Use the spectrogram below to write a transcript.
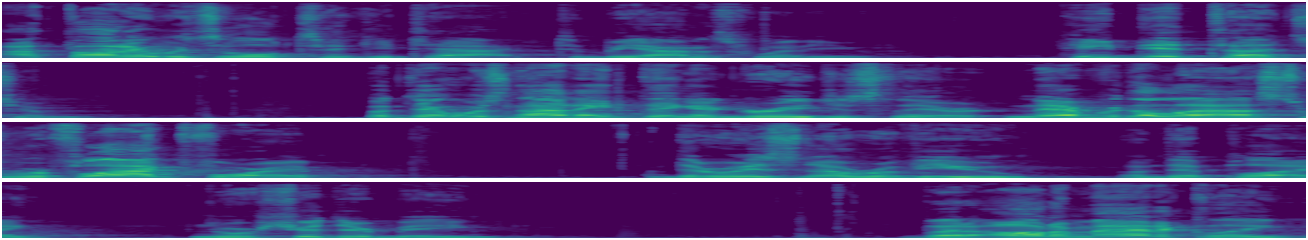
I thought it was a little ticky tack, to be honest with you. He did touch him, but there was not anything egregious there. Nevertheless, we're flagged for it. There is no review of that play, nor should there be. But automatically,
